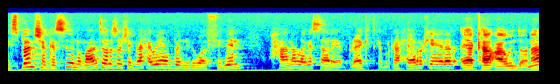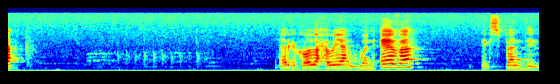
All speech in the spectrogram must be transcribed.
expansionka sidaynu maalinta hore soo sheegnay waxa weeyaan baynu yidhi waa fidin. Waxaana laga saaraya bracketka. Marka xeerarkan yarar ayaa kaa caawin doonaa xeerka koowaad waxa weeyaan whenever expanding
